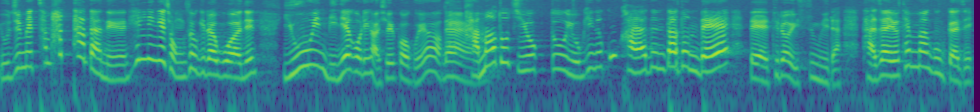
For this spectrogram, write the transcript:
요즘에 참 핫하다는 힐링의 정석이라고 하는 유호인 미녀거리 가실 거고요. 네. 가마도 지역도 여기는 꼭 가야 된다던데 네 들어 있습니다. 다자요 텐만군까지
